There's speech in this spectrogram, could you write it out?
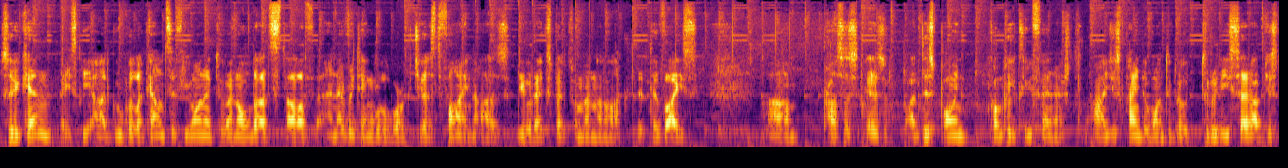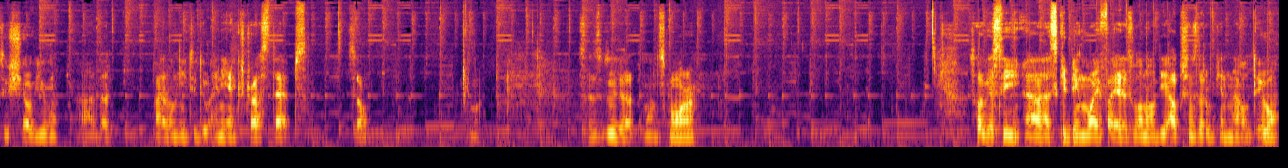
So you can basically add Google accounts if you wanted to and all that stuff and everything will work just fine as you would expect from an unlocked device. um, process is at this point completely finished. I just kind of want to go through the setup just to show you uh, that I don't need to do any extra steps. So, come on. So let's do that once more. So obviously, uh, skipping Wi-Fi is one of the options that we can now do,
